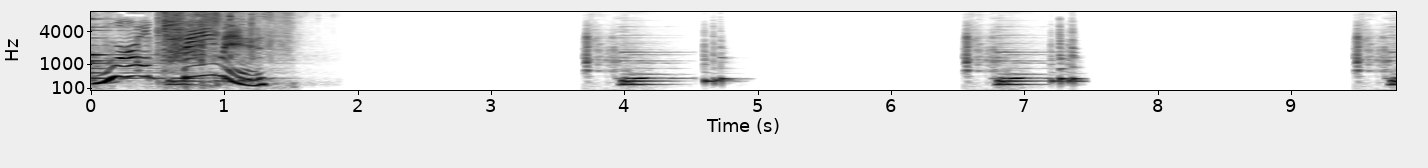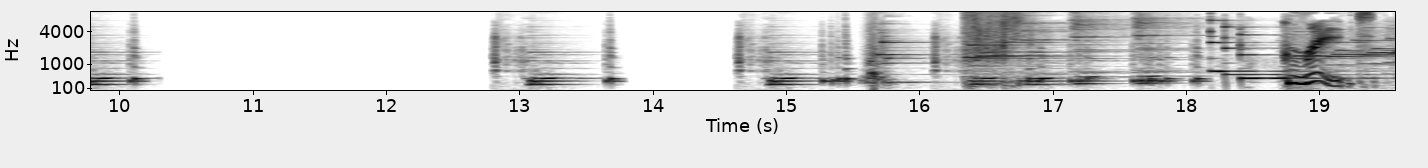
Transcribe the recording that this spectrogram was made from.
World famous. Great.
